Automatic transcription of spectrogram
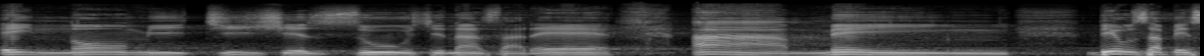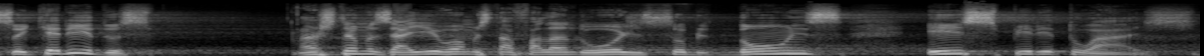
em nome de Jesus de Nazaré. Amém. Deus abençoe, queridos. Nós estamos aí, vamos estar falando hoje sobre dons espirituais.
